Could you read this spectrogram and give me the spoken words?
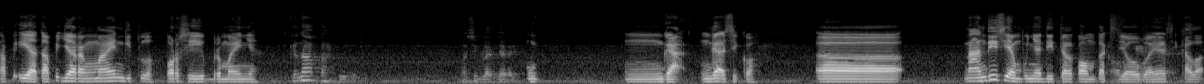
tapi iya tapi jarang main gitu loh porsi bermainnya Kenapa dulu? Masih belajar ya? enggak enggak sih kok eh Nandi sih yang punya detail kompleks Oke. jawabannya sih kalau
